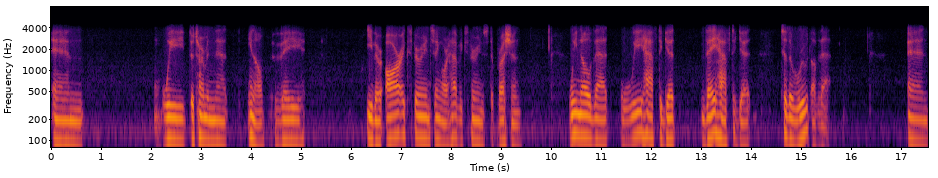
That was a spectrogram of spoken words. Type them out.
and we determine that, you know, they either are experiencing or have experienced depression, we know that we have to get, they have to get to the root of that. And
